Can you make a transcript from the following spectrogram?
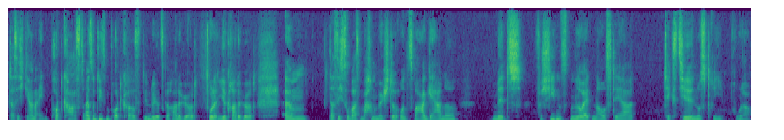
dass ich gerne einen Podcast, also diesen Podcast, den du jetzt gerade hört oder ihr gerade hört, ähm, dass ich sowas machen möchte. Und zwar gerne mit verschiedensten Leuten aus der Textilindustrie oder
